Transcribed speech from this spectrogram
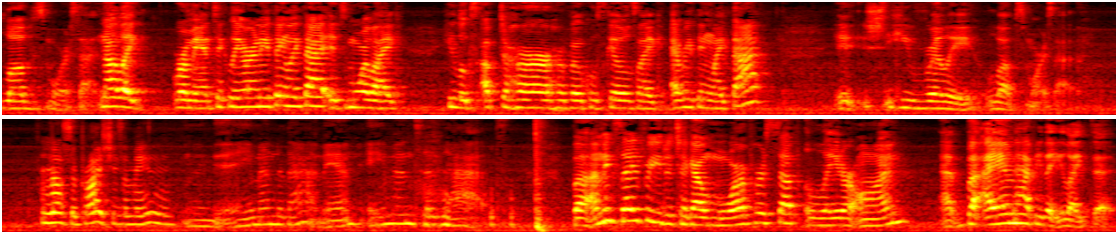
loves Morissette. Not like romantically or anything like that. It's more like he looks up to her, her vocal skills, like everything like that. It, she, he really loves Morissette. I'm not surprised. She's amazing. Amen to that, man. Amen to that. but I'm excited for you to check out more of her stuff later on. Uh, but I am happy that you liked it.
